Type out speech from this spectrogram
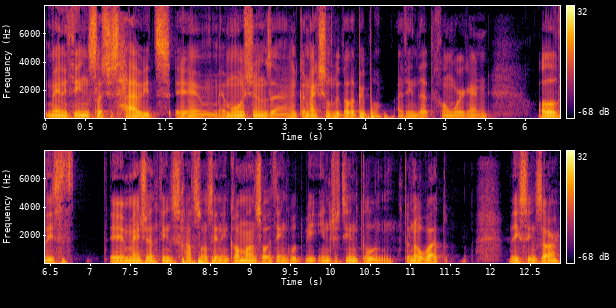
many things such as habits, um, emotions, and connections with other people. I think that homework and all of these uh, mentioned things have something in common, so I think it would be interesting to to know what these things are.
